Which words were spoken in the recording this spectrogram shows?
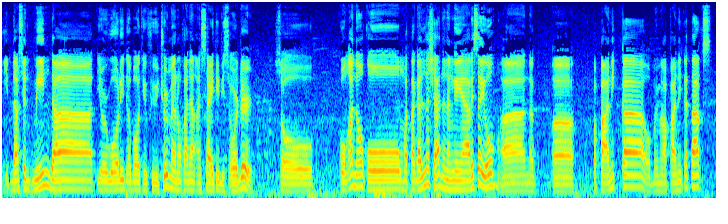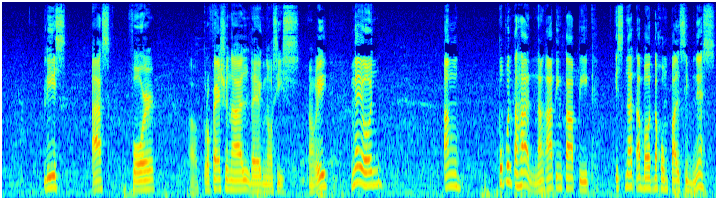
it doesn't mean that you're worried about your future. Meron ka ng anxiety disorder. So kung ano, kung matagal na siya na nangyayari sa iyo, uh, nag uh, papanik ka o may mga panic attacks, please ask for uh, professional diagnosis. Okay? Ngayon, ang pupuntahan ng ating topic is not about the compulsiveness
